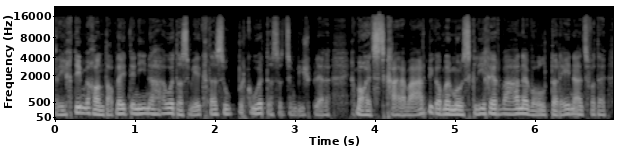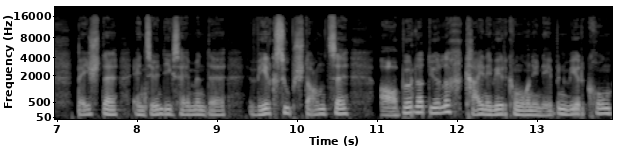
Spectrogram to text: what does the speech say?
Richtig, man kann Tabletten reinhauen, das wirkt auch super gut. Also zum Beispiel, äh, ich mache jetzt keine Werbung, aber man muss gleich erwähnen, Voltaren, eines der besten entzündungshemmenden Wirksubstanzen. Aber natürlich keine Wirkung ohne Nebenwirkung.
